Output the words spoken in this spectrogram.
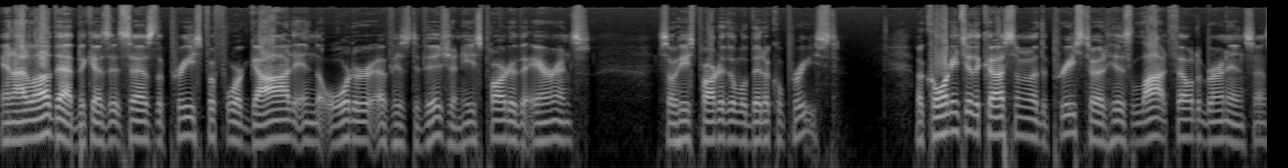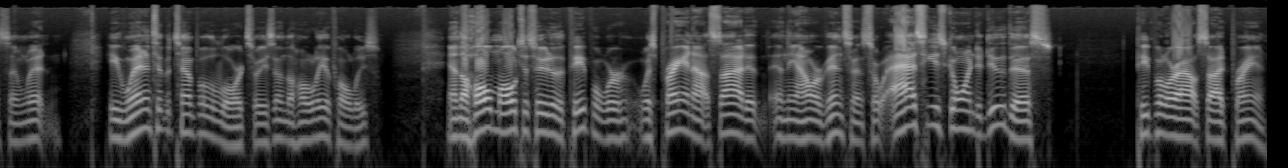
and I love that because it says the priest before God in the order of his division. He's part of the Aaron's, so he's part of the Levitical priest. According to the custom of the priesthood, his lot fell to burn incense, and went, he went into the temple of the Lord, so he's in the Holy of Holies. And the whole multitude of the people were was praying outside in the hour of incense. So as he's going to do this, people are outside praying.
